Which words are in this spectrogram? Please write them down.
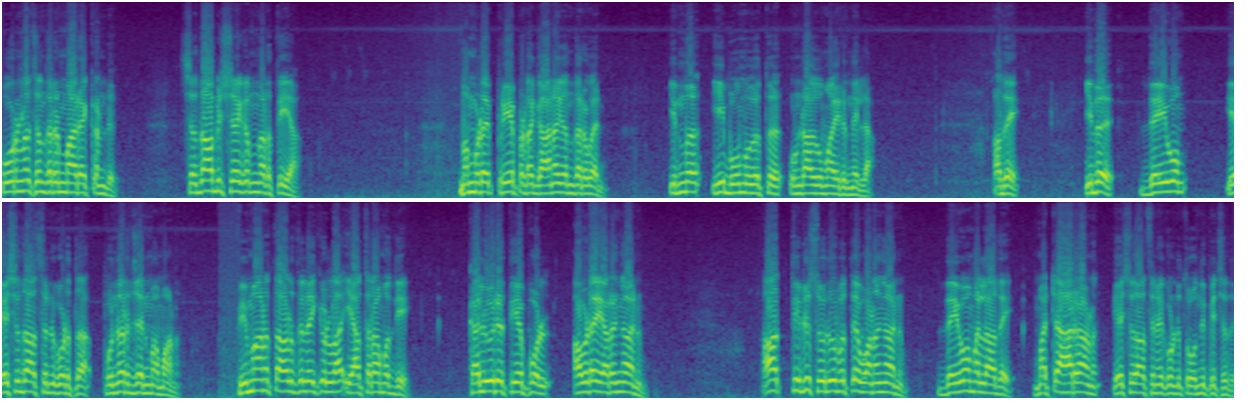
പൂർണചന്ദ്രന്മാരെ കണ്ട് ശതാഭിഷേകം നടത്തിയ നമ്മുടെ പ്രിയപ്പെട്ട ഗാനഗന്ധർവൻ ഇന്ന് ഈ ഭൂമുഖത്ത് ഉണ്ടാകുമായിരുന്നില്ല. അതെ ഇത് ദൈവം യേശുദാസിന് കൊടുത്ത പുനർജന്മമാണ്. വിമാനത്താവളത്തിലേക്കുള്ള യാത്രാമധ്യേ കലൂരെത്തിയപ്പോൾ അവിടെ ഇറങ്ങാനും ആ തിരുസ്വരൂപത്തെ വണങ്ങാനും ദൈവമല്ലാതെ മറ്റാരാണ് യേശുദാസിനെ കൊണ്ട് തോന്നിപ്പിച്ചത്?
